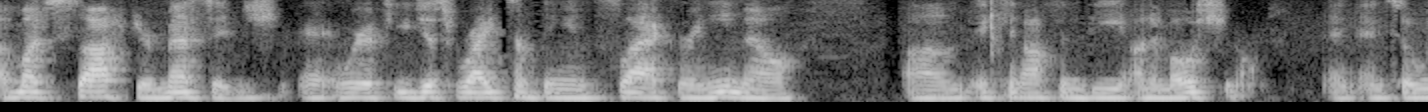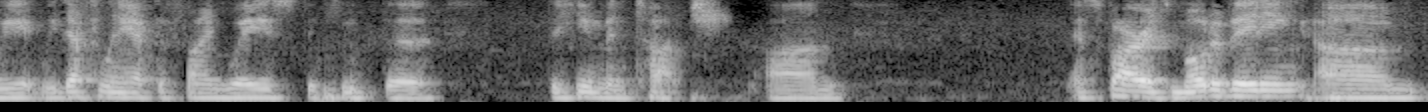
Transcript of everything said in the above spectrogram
a much softer message eh, where if you just write something in slack or an email um, it can often be unemotional and, and so we, we definitely have to find ways to keep the the human touch um, as far as motivating, um,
